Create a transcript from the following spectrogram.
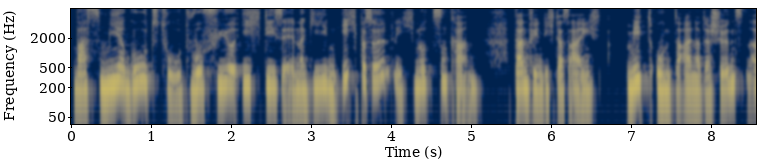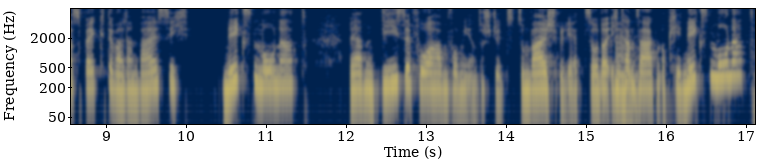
was mir gut tut, wofür ich diese Energien, ich persönlich nutzen kann, dann finde ich das eigentlich mitunter einer der schönsten Aspekte, weil dann weiß ich, nächsten Monat werden diese Vorhaben von mir unterstützt. Zum Beispiel jetzt, oder? Ich hm. kann sagen, okay, nächsten Monat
